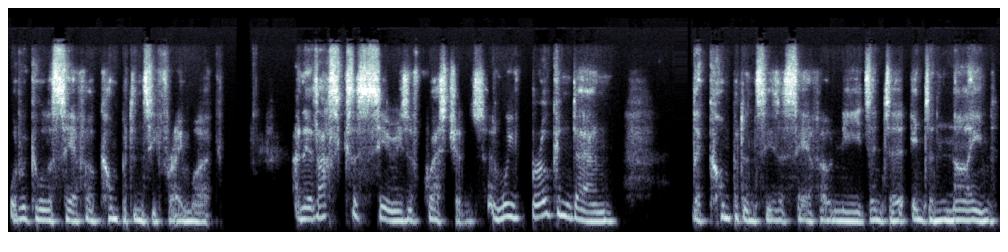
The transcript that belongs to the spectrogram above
what we call a CFO competency framework, and it asks a series of questions. And we've broken down the competencies a CFO needs into, into nine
